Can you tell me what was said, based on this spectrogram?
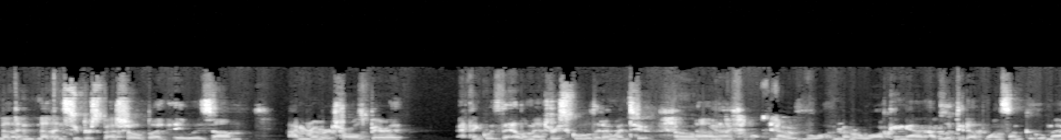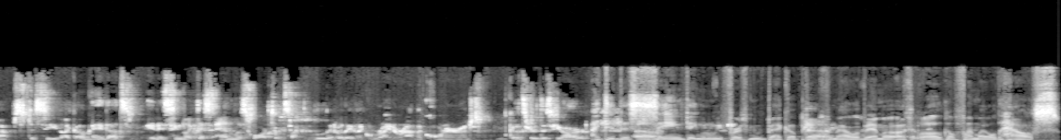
nothing nothing super special, but it was. um I remember Charles Barrett. I think was the elementary school that I went to. Oh, um, gosh. And I remember walking out. I've looked it up once on Google Maps to see like, okay, that's. And it seemed like this endless walk. It's like literally like right around the corner. I just go through this yard. I did the same thing when we first moved back up here Yeah. from Alabama. I said, "Well, I'll go find my old house."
